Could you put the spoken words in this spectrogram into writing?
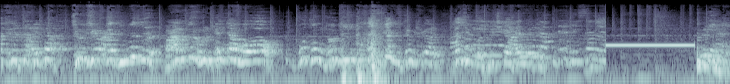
그렇지 않을까? 점심시간에 있는데 마음대로 그렇게 했냐고. 보통 12시부터 1시까지 점심시간 1시부터 2시간 했는데 누가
